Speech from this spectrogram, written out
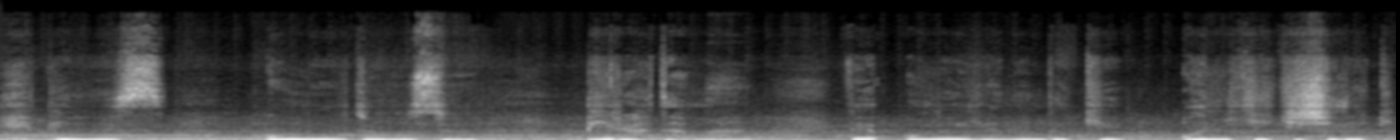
Hepiniz umudunuzu bir adama ve onun yanındaki 12 kişilik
